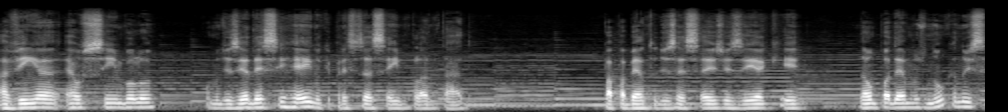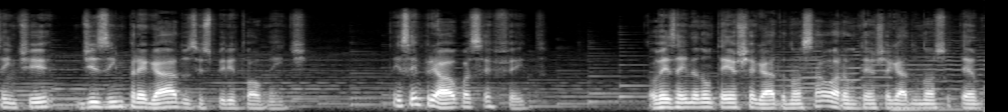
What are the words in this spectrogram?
A vinha é o símbolo como dizia, desse reino que precisa ser implantado. O Papa Bento XVI dizia que não podemos nunca nos sentir desempregados espiritualmente. Tem sempre algo a ser feito. Talvez ainda não tenha chegado a nossa hora, não tenha chegado o nosso tempo.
